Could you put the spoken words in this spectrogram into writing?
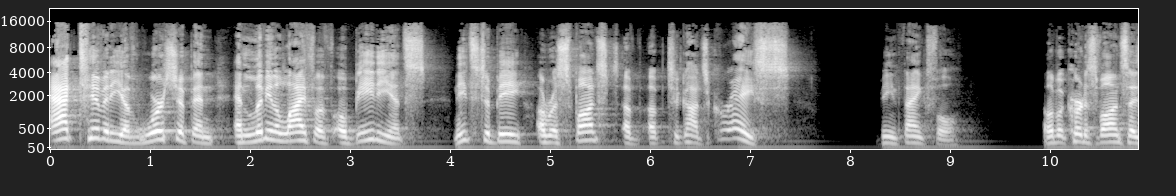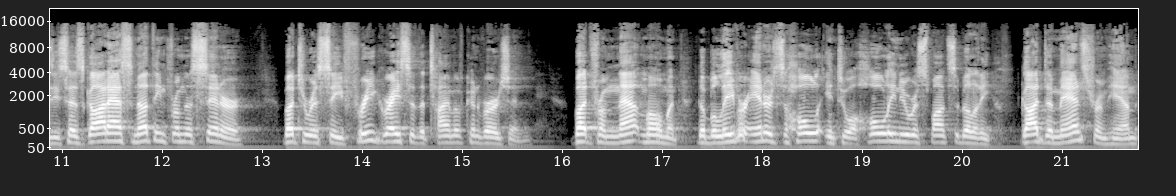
activity of worship and, and living a life of obedience needs to be a response of, of, to God's grace, being thankful I love what Curtis Vaughan says. He says, God asks nothing from the sinner but to receive free grace at the time of conversion. But from that moment, the believer enters the whole, into a wholly new responsibility. God demands from him,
